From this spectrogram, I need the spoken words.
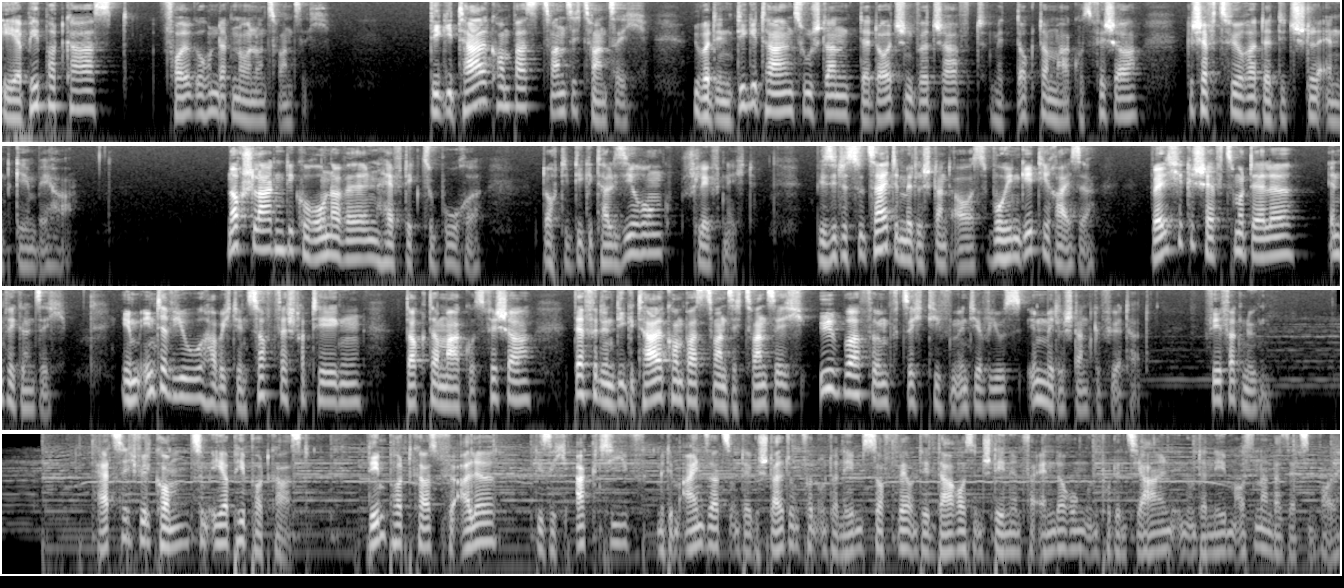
ERP Podcast Folge 129 Digital Kompass 2020 über den digitalen Zustand der deutschen Wirtschaft mit Dr. Markus Fischer, Geschäftsführer der Digital End GmbH. Noch schlagen die Corona-Wellen heftig zu Buche, doch die Digitalisierung schläft nicht. Wie sieht es zurzeit im Mittelstand aus? Wohin geht die Reise? Welche Geschäftsmodelle entwickeln sich? Im Interview habe ich den Softwarestrategen Dr. Markus Fischer, der für den Digitalkompass 2020 über 50 Tiefeninterviews im Mittelstand geführt hat. Viel Vergnügen. Herzlich willkommen zum ERP-Podcast, dem Podcast für alle, die sich aktiv mit dem Einsatz und der Gestaltung von Unternehmenssoftware und den daraus entstehenden Veränderungen und Potenzialen in Unternehmen auseinandersetzen wollen.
